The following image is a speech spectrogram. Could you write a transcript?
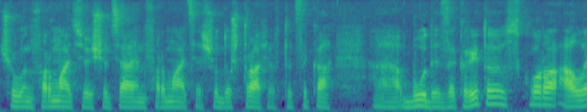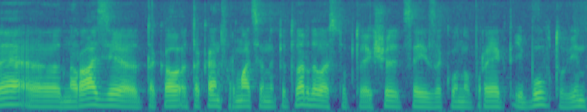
чув інформацію, що ця інформація щодо штрафів ТЦК е, буде закритою скоро, але е, наразі така, така інформація не підтвердилась. Тобто, якщо цей законопроект і був, то він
